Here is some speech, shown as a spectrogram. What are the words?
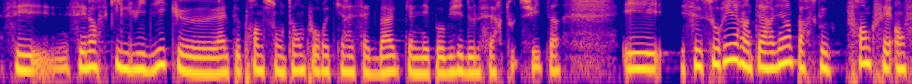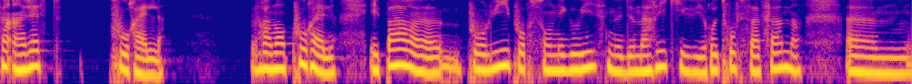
c'est lorsqu'il lui dit qu'elle peut prendre son temps pour retirer cette bague, qu'elle n'est pas obligée de le faire tout de suite. Et ce sourire intervient parce que Franck fait enfin un geste pour elle, vraiment pour elle, et pas euh, pour lui, pour son égoïsme de mari qui retrouve sa femme. Euh,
